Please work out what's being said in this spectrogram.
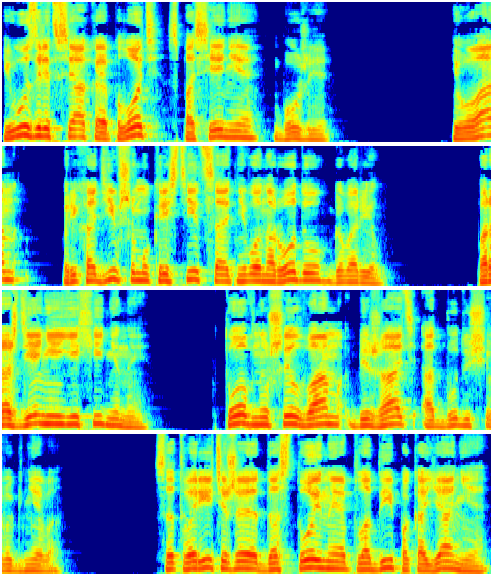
и узрит всякая плоть спасение Божие. Иоанн, приходившему креститься от него народу, говорил, «Порождение Ехиднины, кто внушил вам бежать от будущего гнева? Сотворите же достойные плоды покаяния,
